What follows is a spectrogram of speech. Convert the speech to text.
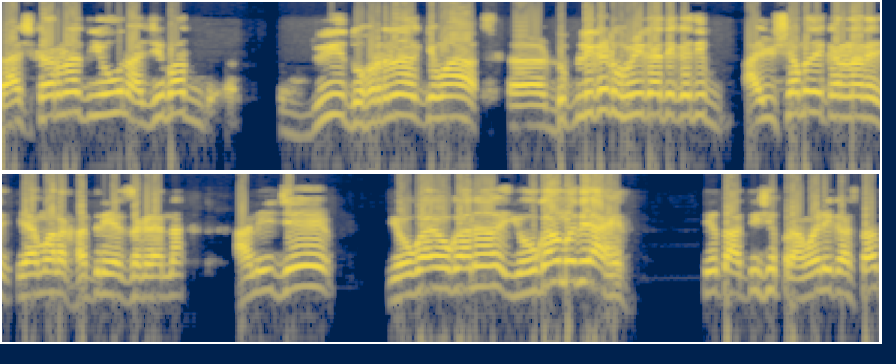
राजकारणात येऊन अजिबात द्विधोरण किंवा डुप्लिकेट भूमिका ते कधी आयुष्यामध्ये करणार नाही हे आम्हाला खात्री आहे सगळ्यांना. आणि जे योगायोगानं योगामध्ये आहेत ते तर अतिशय प्रामाणिक असतात.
